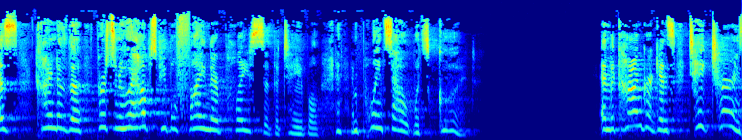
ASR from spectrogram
as kind of the person who helps people find their place at the table and, and points out what's good. And the congregants take turns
